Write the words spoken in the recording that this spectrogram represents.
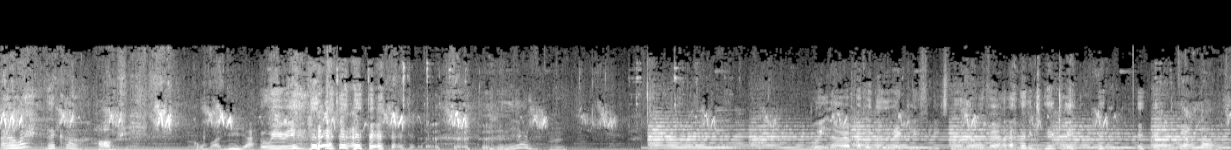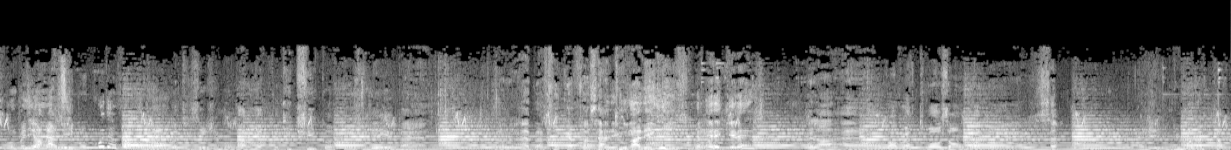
Ah ouais, d'accord. Ah, je- qu'on m'a dit, hein. Oui, oui. Génial. Oui, non, on va pas te donner la clé, Félix, mais on a ouvert avec les clés. On a ouvert là. On peut dire merci beaucoup d'avoir Ah, ouvert. bah, tu sais, j'ai mon arrière-petite-fille, quand je l'ai, ben, euh, ah, ben, faut qu'elle fasse un tour à l'église. voilà. Elle a quel âge? Elle, a- elle va avoir trois ans au mois de septembre. Elle est du mois d'octobre.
